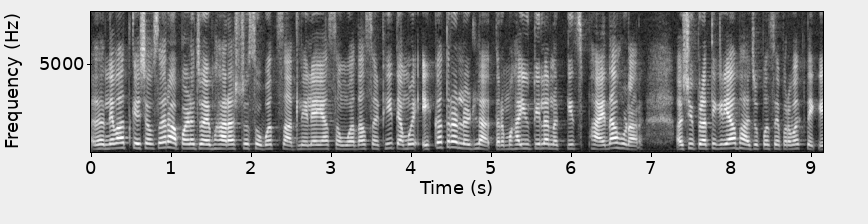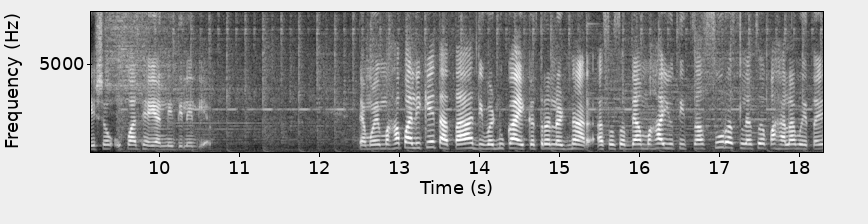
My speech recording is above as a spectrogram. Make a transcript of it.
धन्यवाद केशव सर आपण जय महाराष्ट्र सोबत साधलेल्या या संवादासाठी. त्यामुळे एकत्र लढला तर महायुतीला नक्कीच फायदा होणार अशी प्रतिक्रिया भाजपचे प्रवक्ते केशव उपाध्याय यांनी दिलेली आहे. त्यामुळे महापालिकेत आता निवडणुका एकत्र लढणार असं सध्या महायुतीचा सूर असल्याचं पाहायला मिळतंय.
